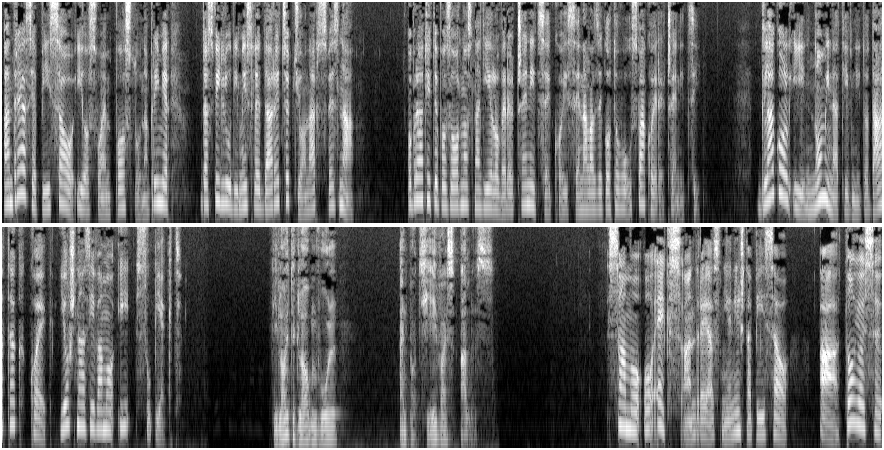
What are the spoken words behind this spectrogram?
Andreas je pisao i o svojem poslu, na primjer, da svi ljudi misle da recepcionar sve zna. Obratite pozornost na dijelove rečenice koji se nalaze gotovo u svakoj rečenici. Glagol i nominativni dodatak kojeg još nazivamo i subjekt. Die Leute glauben wohl, ein Portier weiß alles. Samo o ex Andreas nije ništa pisao, a to joj se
